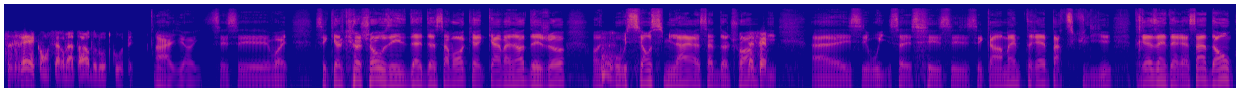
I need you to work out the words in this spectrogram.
très conservateur de l'autre côté. Aïe, aïe. C'est, ouais. c'est quelque chose. Et de, savoir que Kavanaugh, déjà, a une position similaire à celle de Trump. Euh, c'est, oui, c'est, quand même très particulier, très intéressant. Donc,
